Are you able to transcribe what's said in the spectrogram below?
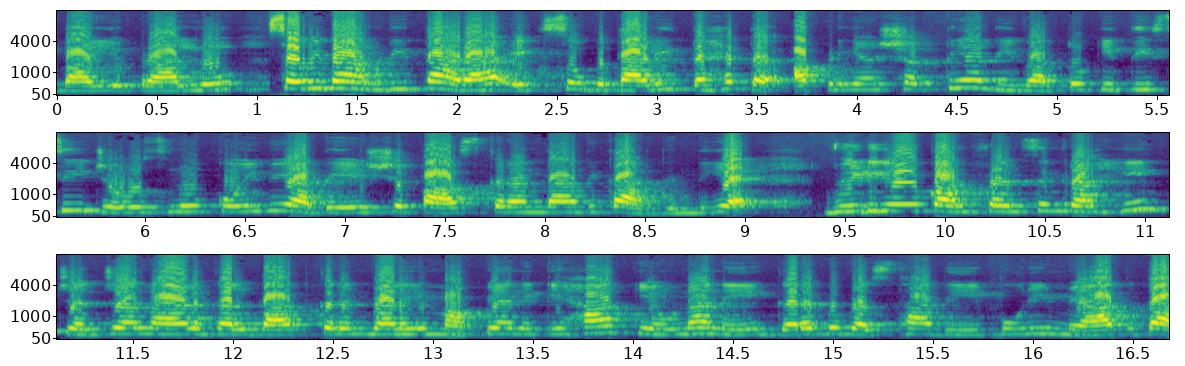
22 ਅਪ੍ਰੈਲ ਨੂੰ ਸੰਵਿਧਾਨ ਦੀ ਧਾਰਾ 142 ਤਹਿਤ ਆਪਣੀਆਂ ਸ਼ਕਤੀਆਂ ਦੀ ਵਰਤੋਂ ਕੀਤੀ ਸੀ, ਜੋ ਉਸ ਨੂੰ ਕੋਈ ਵੀ ਆਦੇਸ਼ ਪਾਸ ਕਰਨ ਦਾ ਅਧਿਕਾਰ ਦਿੰਦੀ ਹੈ। ਵੀਡੀਓ ਕਾਨਫਰੰਸਿੰਗ ਰਾਹੀਂ ਜੱਜਾਂ ਨਾਲ ਗੱਲਬਾਤ ਗੱਲਬਾਤ ਕਰਨ ਵਾਲੇ ਮਾਪਿਆਂ ਨੇ ਕਿਹਾ ਕਿ ਉਹਨਾਂ ਨੇ ਗਰਭ ਅਵਸਥਾ ਦੀ ਪੂਰੀ ਮਿਆਦ ਦਾ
